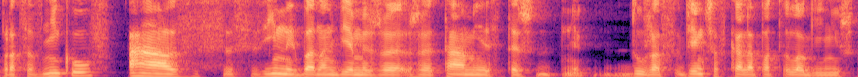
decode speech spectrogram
pracowników, a z, z innych badań wiemy, że, że tam jest też duża, większa skala patologii niż,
